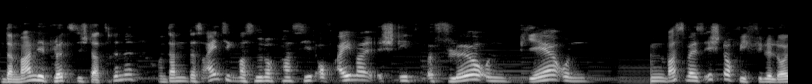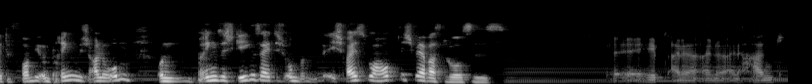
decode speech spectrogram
Und dann waren wir plötzlich da drinnen und dann das Einzige, was nur noch passiert, auf einmal steht Fleur und Pierre und was weiß ich noch, wie viele Leute vor mir und bringen mich alle um und bringen sich gegenseitig um. Ich weiß überhaupt nicht mehr, was los ist. Er hebt eine, eine, eine Hand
